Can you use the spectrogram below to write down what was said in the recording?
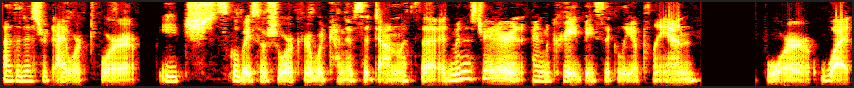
as a district I worked for, each school based social worker would kind of sit down with the administrator and, and create basically a plan for what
